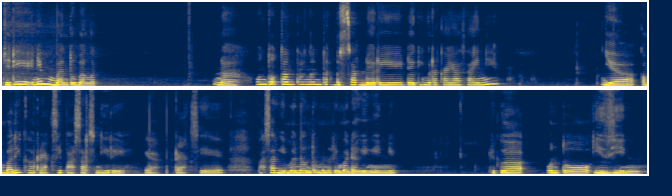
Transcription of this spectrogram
Jadi ini membantu banget. Nah untuk tantangan terbesar dari daging rekayasa ini ya kembali ke reaksi pasar sendiri ya reaksi pasar gimana untuk menerima daging ini. Juga untuk izin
